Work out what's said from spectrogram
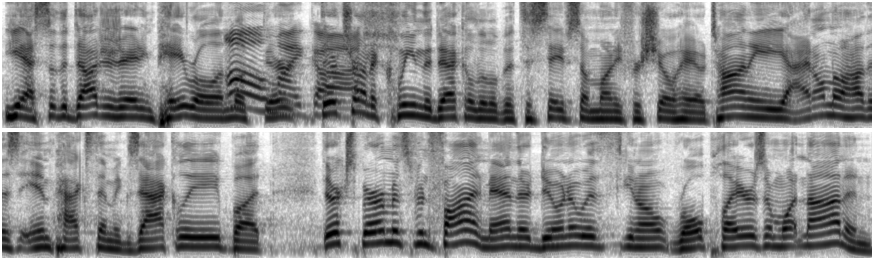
Yeah, so the Dodgers are adding payroll, and look, Oh they're they're trying to clean the deck a little bit to save some money for Shohei Ohtani. I don't know how this impacts them exactly, but their experiment's been fine, man. They're doing it with you know role players and whatnot, and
